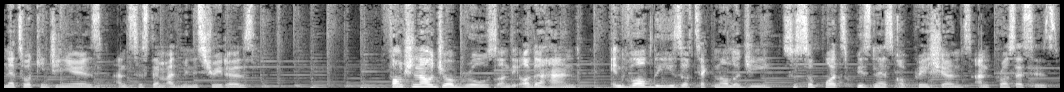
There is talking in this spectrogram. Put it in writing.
network engineers, and system administrators. Functional job roles, on the other hand, involve the use of technology to support business operations and processes.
